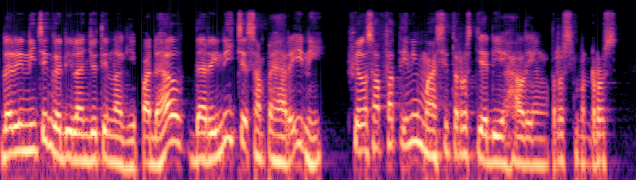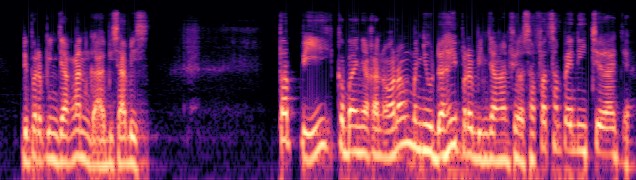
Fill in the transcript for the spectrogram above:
dari Nietzsche nggak dilanjutin lagi. Padahal dari Nietzsche sampai hari ini, filsafat ini masih terus jadi hal yang terus-menerus diperbincangkan nggak habis-habis. Tapi kebanyakan orang menyudahi perbincangan filsafat sampai Nietzsche aja.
